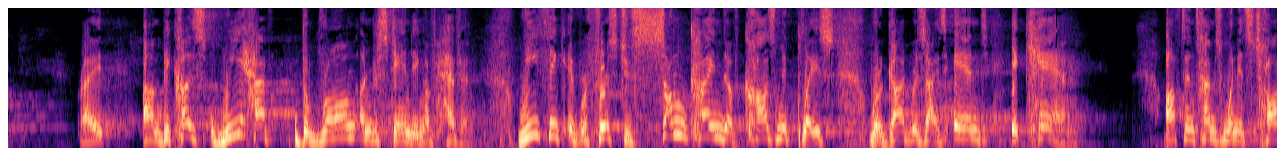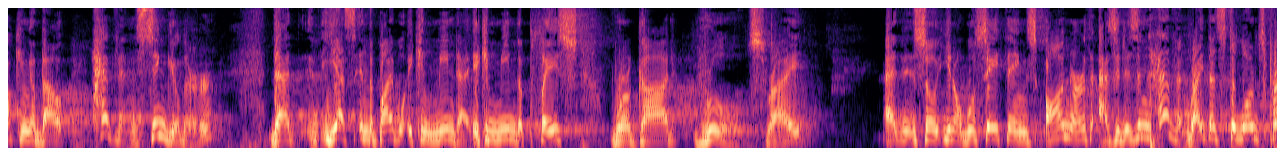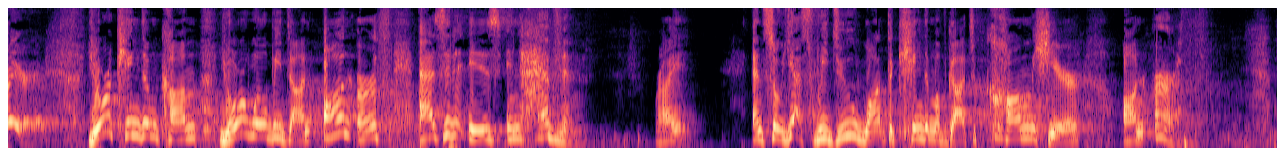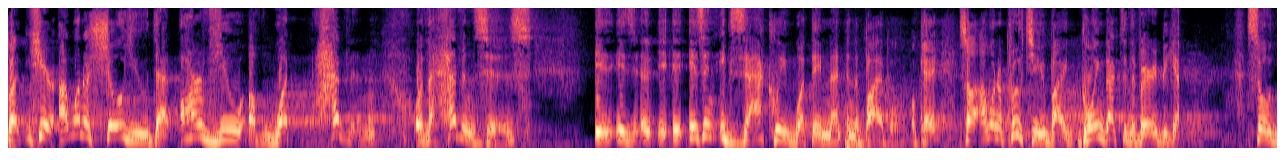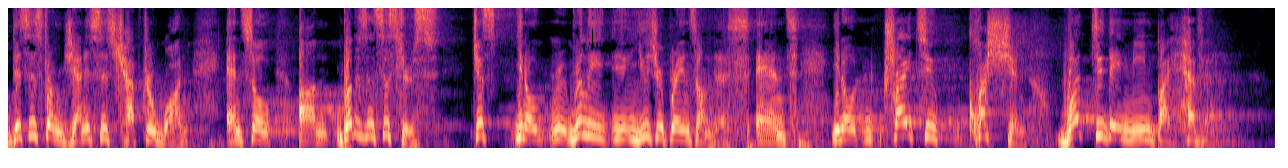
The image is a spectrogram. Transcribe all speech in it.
right? Um, because we have the wrong understanding of heaven. We think it refers to some kind of cosmic place where God resides, and it can. Oftentimes, when it's talking about heaven, singular, that yes, in the Bible, it can mean that. It can mean the place where God rules, right? And so, you know, we'll say things on earth as it is in heaven, right? That's the Lord's Prayer. Your kingdom come, your will be done on earth as it is in heaven right? And so, yes, we do want the kingdom of God to come here on earth. But here, I want to show you that our view of what heaven or the heavens is, is, is, not exactly what they meant in the Bible, okay? So I want to prove to you by going back to the very beginning. So this is from Genesis chapter 1. And so, um, brothers and sisters, just, you know, really use your brains on this and, you know, try to question what do they mean by heaven?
